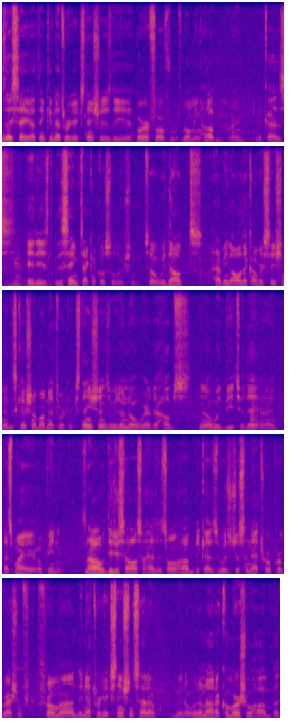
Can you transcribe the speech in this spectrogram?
As I say, I think network extension is the birth of roaming hub, right? Because yeah. it is the same technical solution. So without having all the conversation and discussion about network extensions, we don't know where the hubs, you know, would be today, right? That's my opinion. Now Digicel also has its own hub because it was just a natural progression from uh, the network extension setup. You know, we're not a commercial hub, but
